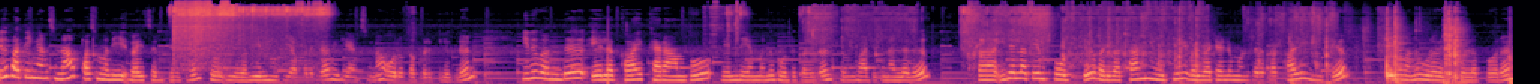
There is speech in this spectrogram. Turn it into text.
இது பார்த்தீங்கன்னு சொன்னால் பசுமதி ரைஸ் எடுத்திருக்கிறேன். ஸோ இது வந்து இருநூற்றி ஐம்பது கிராம். இல்லைன்னு சொன்னால் ஒரு கப் எடுத்திருக்கிறேன். இது வந்து ஏலக்காய் கராம்பு வெந்தயம் வந்து போட்டுக்கொள்கிறேன் ஸோ காட்டுக்கு நல்லது. இது எல்லாத்தையும் போட்டு வடிவா தண்ணி ஊற்றி வடிவா ரெண்டு மூணு தடவை கழுவிட்டு இதை வந்து ஊற வச்சு கொள்ள போகிறேன்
